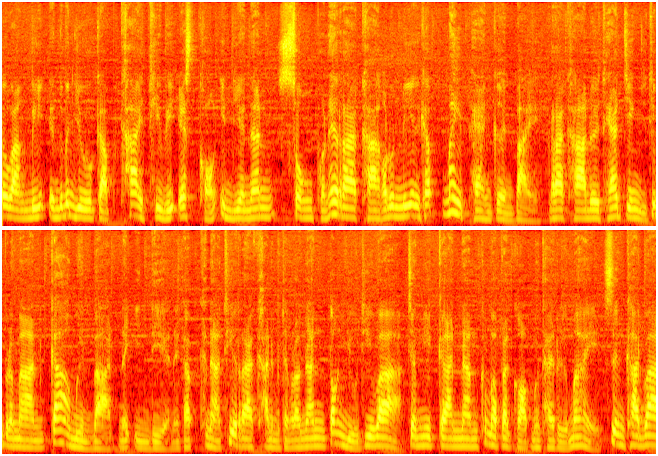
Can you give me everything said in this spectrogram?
ระหว่าง BMW กับค่าย TVS ของอินเดียนั้นส่งผลให้ราคาของรุ่นนี้นะครับไม่แพงเกินไป ราคาโดยแท้จริงอยู่ที่ประมาณ 90,000 บาทในอินเดียนะครับขณะที่ราคาในเมืองไทยของเรานั้นต้องอยู่ที่ว่าจะมีการนำเข้ามาประกอบเมืองไทยหรือไม่ ซึ่งคาดว่า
